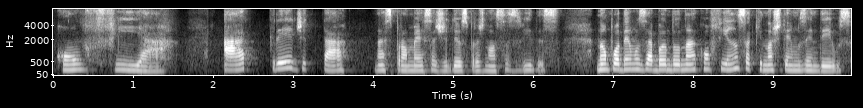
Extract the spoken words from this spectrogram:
confiar, acreditar nas promessas de Deus para as nossas vidas. Não podemos abandonar a confiança que nós temos em Deus.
